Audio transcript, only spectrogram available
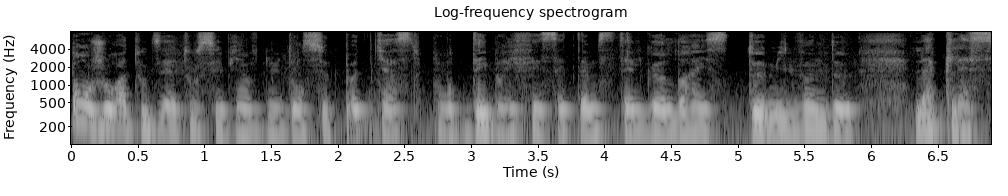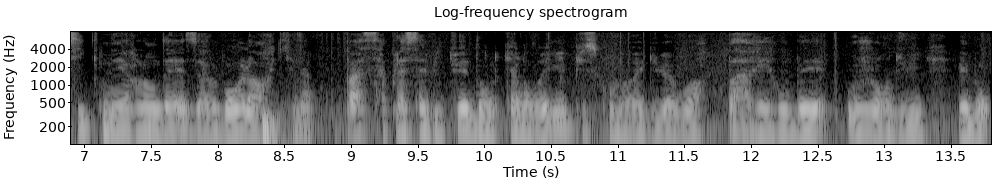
Bonjour à toutes et à tous et bienvenue dans ce podcast pour débriefer cette Amstel Gold Race 2022, la classique néerlandaise, bon alors qui n'a pas sa place habituelle dans le calendrier puisqu'on aurait dû avoir Paris-Roubaix aujourd'hui, mais bon,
